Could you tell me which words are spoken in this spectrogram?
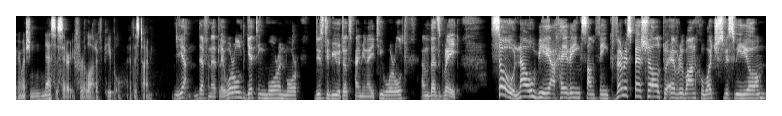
very much necessary for a lot of people at this time. Yeah definitely. World getting more and more distributed. I mean it world and that's great so now we are having something very special to everyone who watches this video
